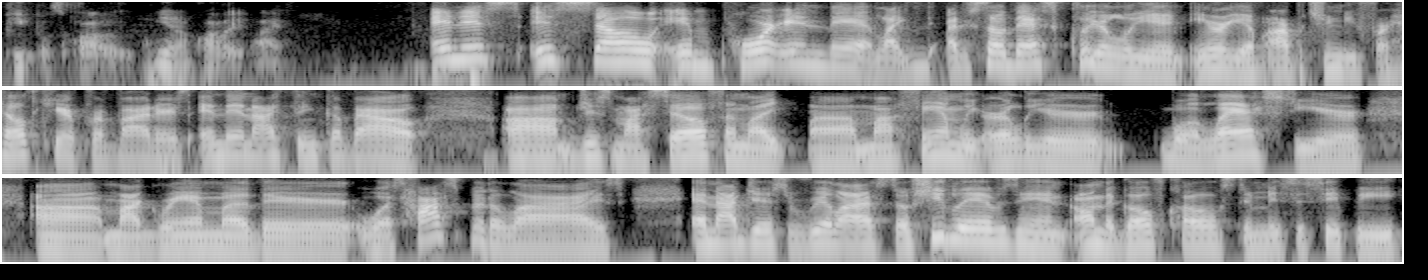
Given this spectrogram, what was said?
people's quality, you know, quality of life and it's it's so important that like so that's clearly an area of opportunity for healthcare providers. And then i think about um, just myself and like uh, my family earlier well last year uh, my grandmother was hospitalized. And i just realized so she lives in on the gulf coast in mississippi.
